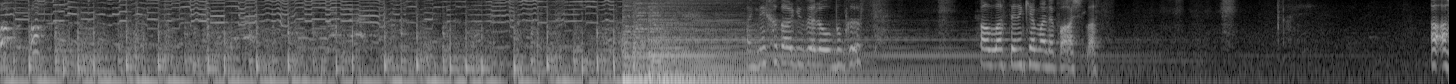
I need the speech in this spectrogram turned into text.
Hop hop. Ay ne kadar güzel oldun kız. Allah seni Kemal'e bağışlasın. Aa,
